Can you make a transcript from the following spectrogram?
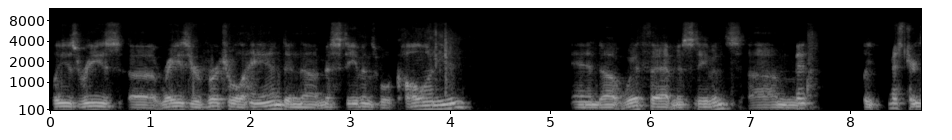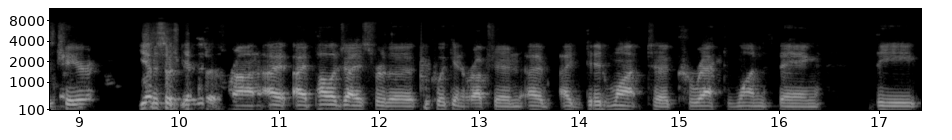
please raise, uh, raise your virtual hand and uh, Ms. Stevens will call on you. And uh, with that, Ms. Stevens. Um, please, Mr. Please. Chair. Yes, Mr. sir. Yes, sir. Ron. I, I, apologize for the quick interruption. I, I did want to correct one thing. The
